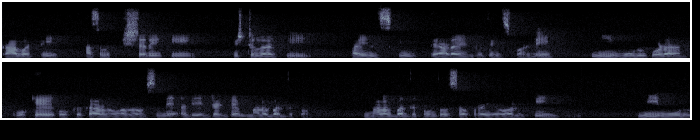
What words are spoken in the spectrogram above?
కాబట్టి అసలు ఫిషరీకి ఫిస్టులాకి ఫైల్స్కి తేడా ఏంటో తెలుసుకోండి. ఈ మూడు కూడా ఒకే ఒక కారణం వల్ల వస్తుంది. అదేంటంటే మలబద్ధకం. మలబద్ధకంతో సఫర్ అయ్యే వాళ్ళకి ఈ మూడు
